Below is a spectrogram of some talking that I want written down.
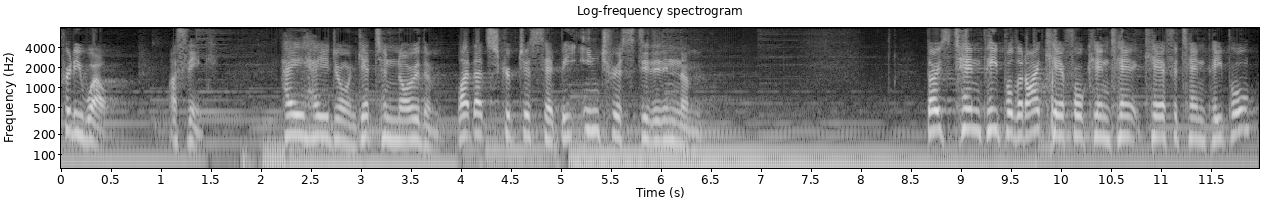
pretty well, I think. Hey, how you doing? Get to know them. Like that scripture said, be interested in them. Those 10 people that I care for can care for 10 people,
